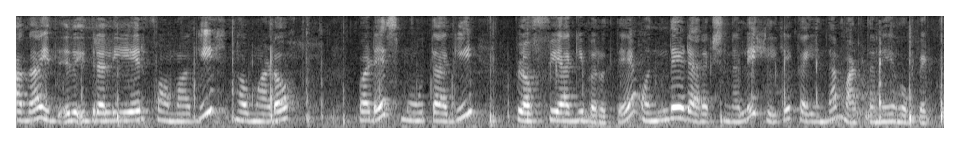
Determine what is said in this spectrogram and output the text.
ಆಗ ಇದು ಇದರಲ್ಲಿ ಏರ್ ಫಾರ್ಮ್ ಆಗಿ ನಾವು ಮಾಡೋ ವಡೆ ಸ್ಮೂತಾಗಿ ಪ್ಲಫಿಯಾಗಿ ಬರುತ್ತೆ. ಒಂದೇ ಡೈರೆಕ್ಷನಲ್ಲಿ ಹೀಗೆ ಕೈಯಿಂದ ಮಾಡ್ತಾನೇ ಹೋಗಬೇಕು.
